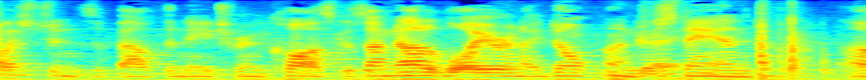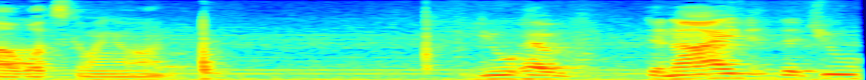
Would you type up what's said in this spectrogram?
questions about the nature and cause, because I'm not a lawyer and I don't understand uh, what's going on. You have denied that you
